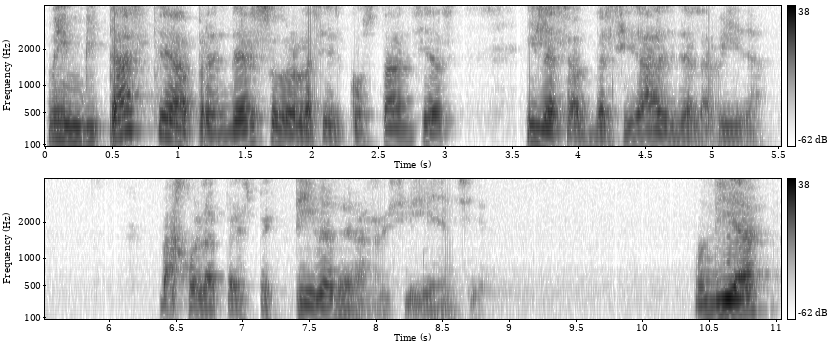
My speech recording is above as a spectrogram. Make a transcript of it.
me invitaste a aprender sobre las circunstancias y las adversidades de la vida, bajo la perspectiva de la resiliencia. Un día,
